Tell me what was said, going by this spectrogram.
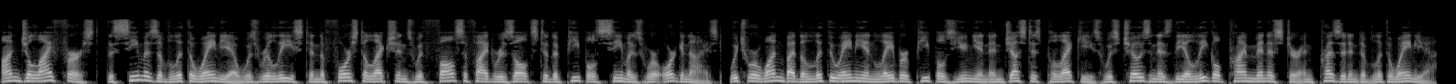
on July 1, the Seimas of Lithuania was released and the forced elections with falsified results to the People's Seimas were organized, which were won by the Lithuanian Labour People's Union and Justas Paleckis was chosen as the illegal Prime Minister and President of Lithuania.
